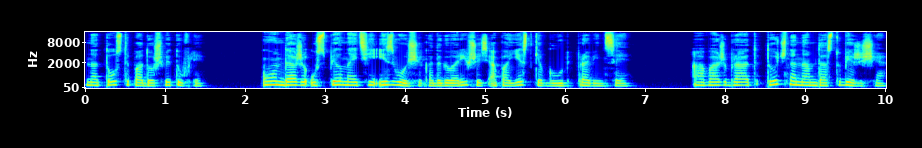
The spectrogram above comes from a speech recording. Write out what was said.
на толстой подошве туфли. Он даже успел найти извозчика, договорившись о поездке вглубь провинции. «А ваш брат точно нам даст убежище?»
